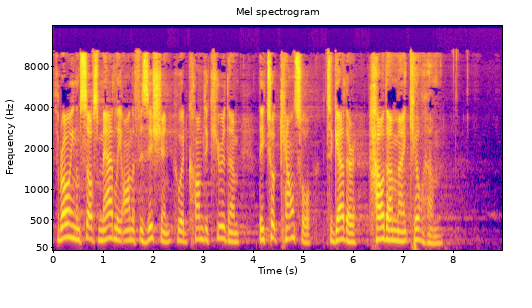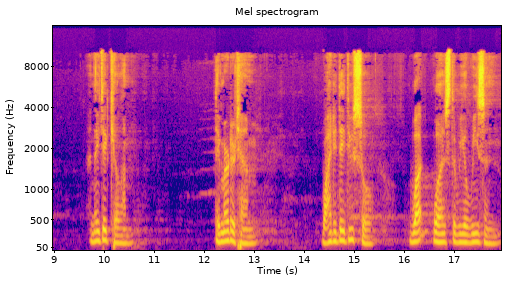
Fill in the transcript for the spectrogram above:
throwing themselves madly on the physician who had come to cure them, they took counsel together how they might kill him. And they did kill him. They murdered him. Why did they do so? What was the real reason?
